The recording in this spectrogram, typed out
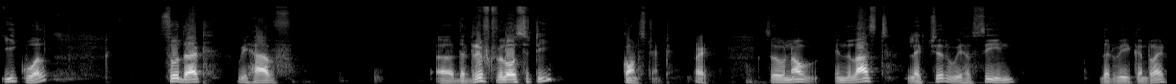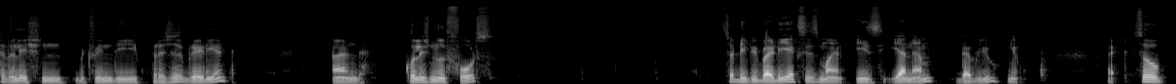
equal so that we have uh, the drift velocity constant right. So, now in the last lecture we have seen that we can write a relation between the pressure gradient and collisional force. So, dp by dx is min is nm w nu right. So,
